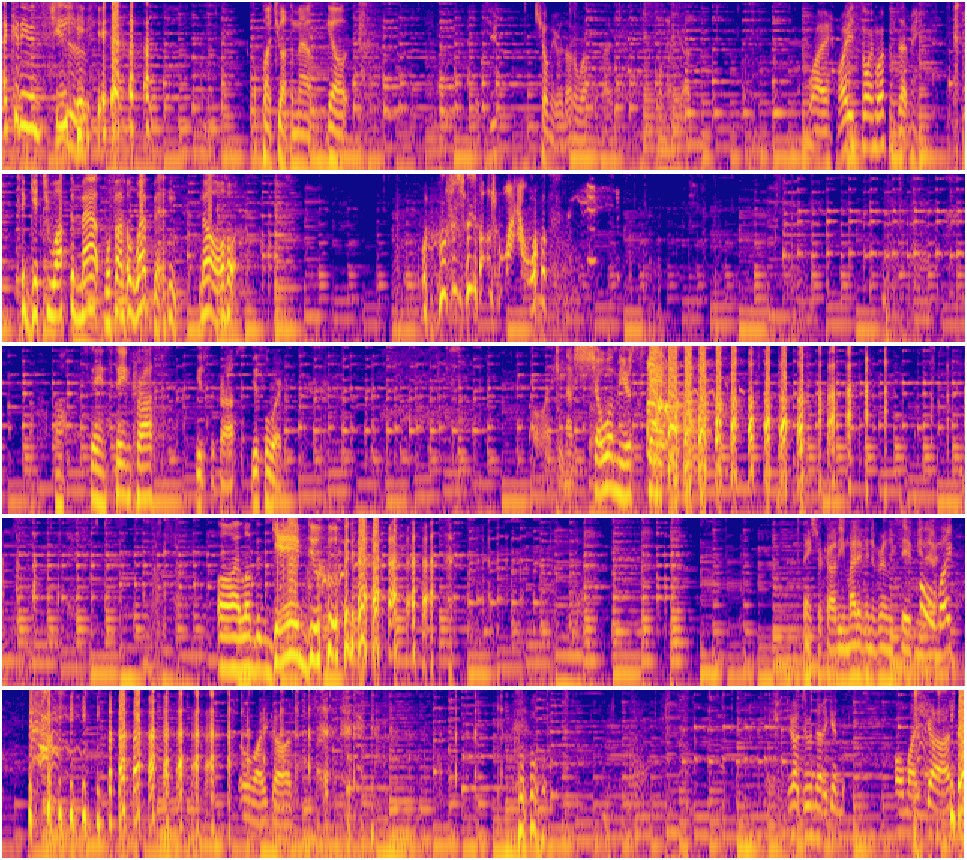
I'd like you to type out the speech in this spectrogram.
I couldn't even see. Jesus. I'll punch you off the map. Go. if you kill me without a weapon, I just oh my god. Why? Why are you throwing weapons at me? To get you off the map without a weapon. No. wow! Oh, stain, stain cross. Beautiful cross. Beautiful work. Oh, Now show him your stain. Oh, I love this game, dude. Thanks, Ricardo. You might have inadvertently saved me Oh there. my. Oh my god. You're not doing that again. Oh my god.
